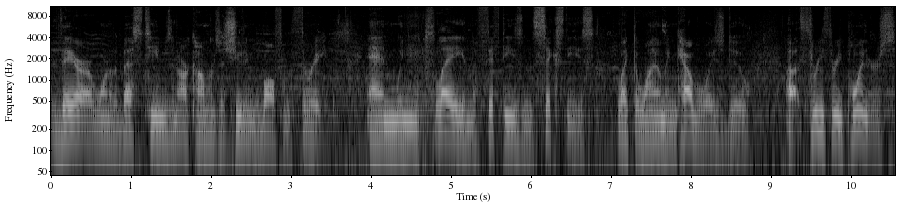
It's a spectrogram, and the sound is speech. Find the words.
they are one of the best teams in our conference at shooting the ball from three. And when you play in the 50s and 60s, like the Wyoming Cowboys do, uh, three three-pointers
